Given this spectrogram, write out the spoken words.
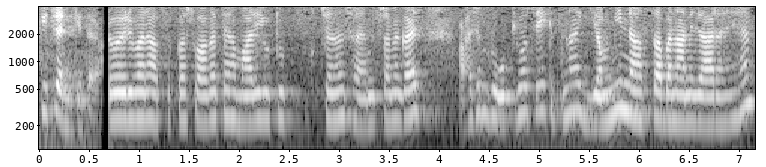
किचन की तरफ़। हेलो एवरीवन आप सबका स्वागत है हमारे यूट्यूब चैनल छाया मिश्रा में। गाइस आज हम रोटियों से एक इतना यम्मी नाश्ता बनाने जा रहे हैं,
